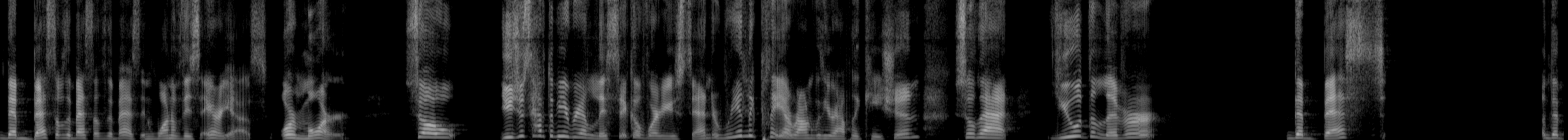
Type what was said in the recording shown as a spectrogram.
the best of the best of the best in one of these areas or more. So you just have to be realistic of where you stand and really play around with your application so that you deliver the best the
